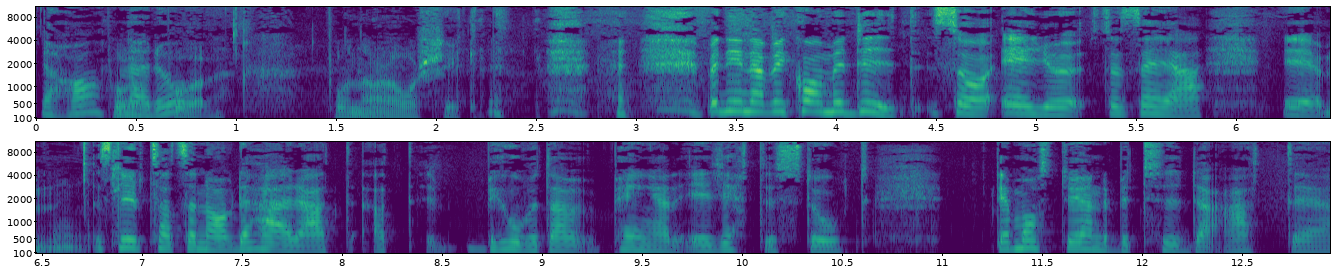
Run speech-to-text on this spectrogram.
Jaha, på, när då? På, på några års sikt. Men innan vi kommer dit så är ju så att säga eh, slutsatsen av det här att, att behovet av pengar är jättestort. Det måste ju ändå betyda att eh,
